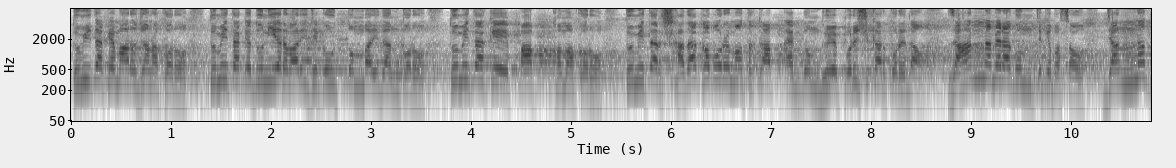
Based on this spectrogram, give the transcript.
তুমি তাকে মার্জনা করো, তুমি তাকে দুনিয়ার বাড়ি থেকে উত্তম বাড়ি দান করো, তুমি তাকে পাপ ক্ষমা করো, তুমি তার সাদা কাপড়ের মতো কাপ একদম ধুয়ে পরিষ্কার করে দাও, জাহান্নামের আগুন থেকে বাঁচাও, জান্নাত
